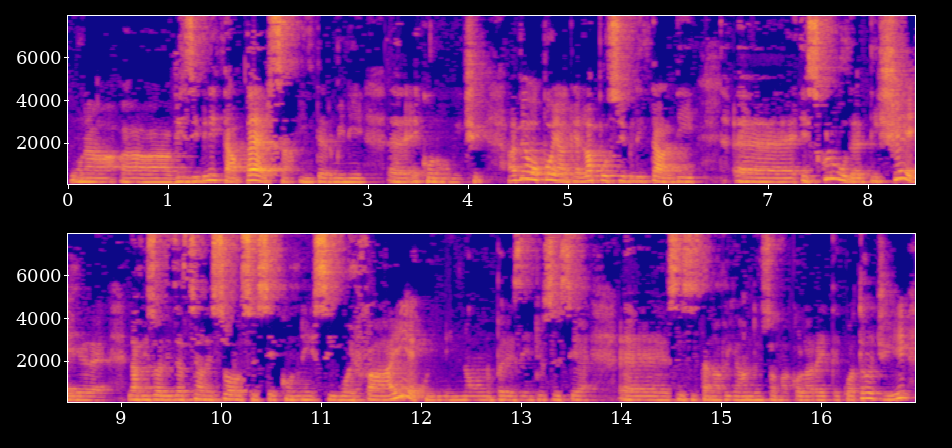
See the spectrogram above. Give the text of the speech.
una uh, visibilità persa in termini eh, economici. Abbiamo poi anche la possibilità di eh, escludere, di scegliere la visualizzazione solo se si è connessi wifi e quindi non per esempio se si, è, eh, se si sta navigando insomma, con la rete 4G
